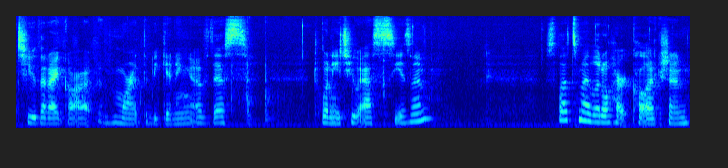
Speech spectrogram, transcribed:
two that I got more at the beginning of this 22S season. So that's my little heart collection.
